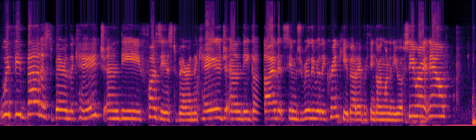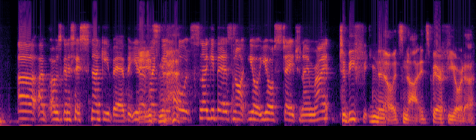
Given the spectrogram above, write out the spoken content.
with the baddest bear in the cage and the fuzziest bear in the cage and the guy that seems really, really cranky about everything going on in the UFC right now. Uh, I, I was going to say Snuggy Bear, but you don't It's like being not. called Snuggy Bear. Is not your your stage name, right? To be f- no, it's not. It's Bear Fiorda.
